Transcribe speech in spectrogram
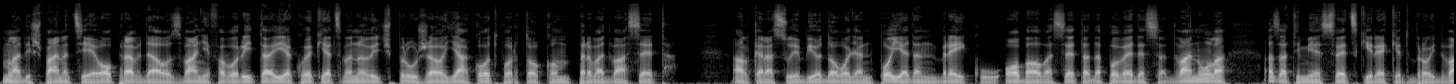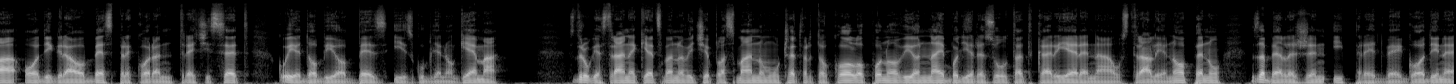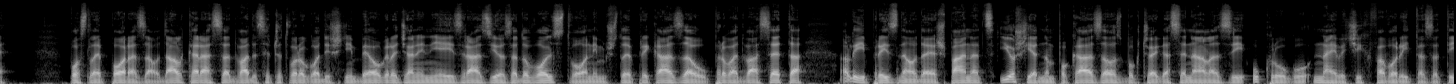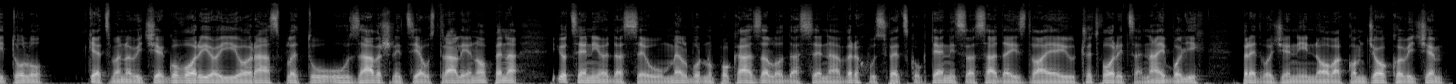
Mladi Španac je opravdao zvanje favorita iako je Kecmanović pružao jak otpor tokom prva dva seta. Alcarazu je bio dovoljan po jedan brejk u oba ova seta da povede sa 2-0, a zatim je svetski reket broj 2 odigrao besprekoran treći set koji je dobio bez izgubljenog gema. S druge strane, Kecmanović je plasmanom u četvrto kolo ponovio najbolji rezultat karijere na Australian Openu, zabeležen i pre dve godine – Posle poraza od Alkarasa, 24-godišnji Beograđanin je izrazio zadovoljstvo onim što je prikazao u prva dva seta, ali i priznao da je Španac još jednom pokazao zbog čega se nalazi u krugu najvećih favorita za titulu. Kecmanović je govorio i o raspletu u završnici Australijan Opena i ocenio da se u Melbourneu pokazalo da se na vrhu svetskog tenisa sada izdvajaju četvorica najboljih, predvođeni Novakom Đokovićem,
